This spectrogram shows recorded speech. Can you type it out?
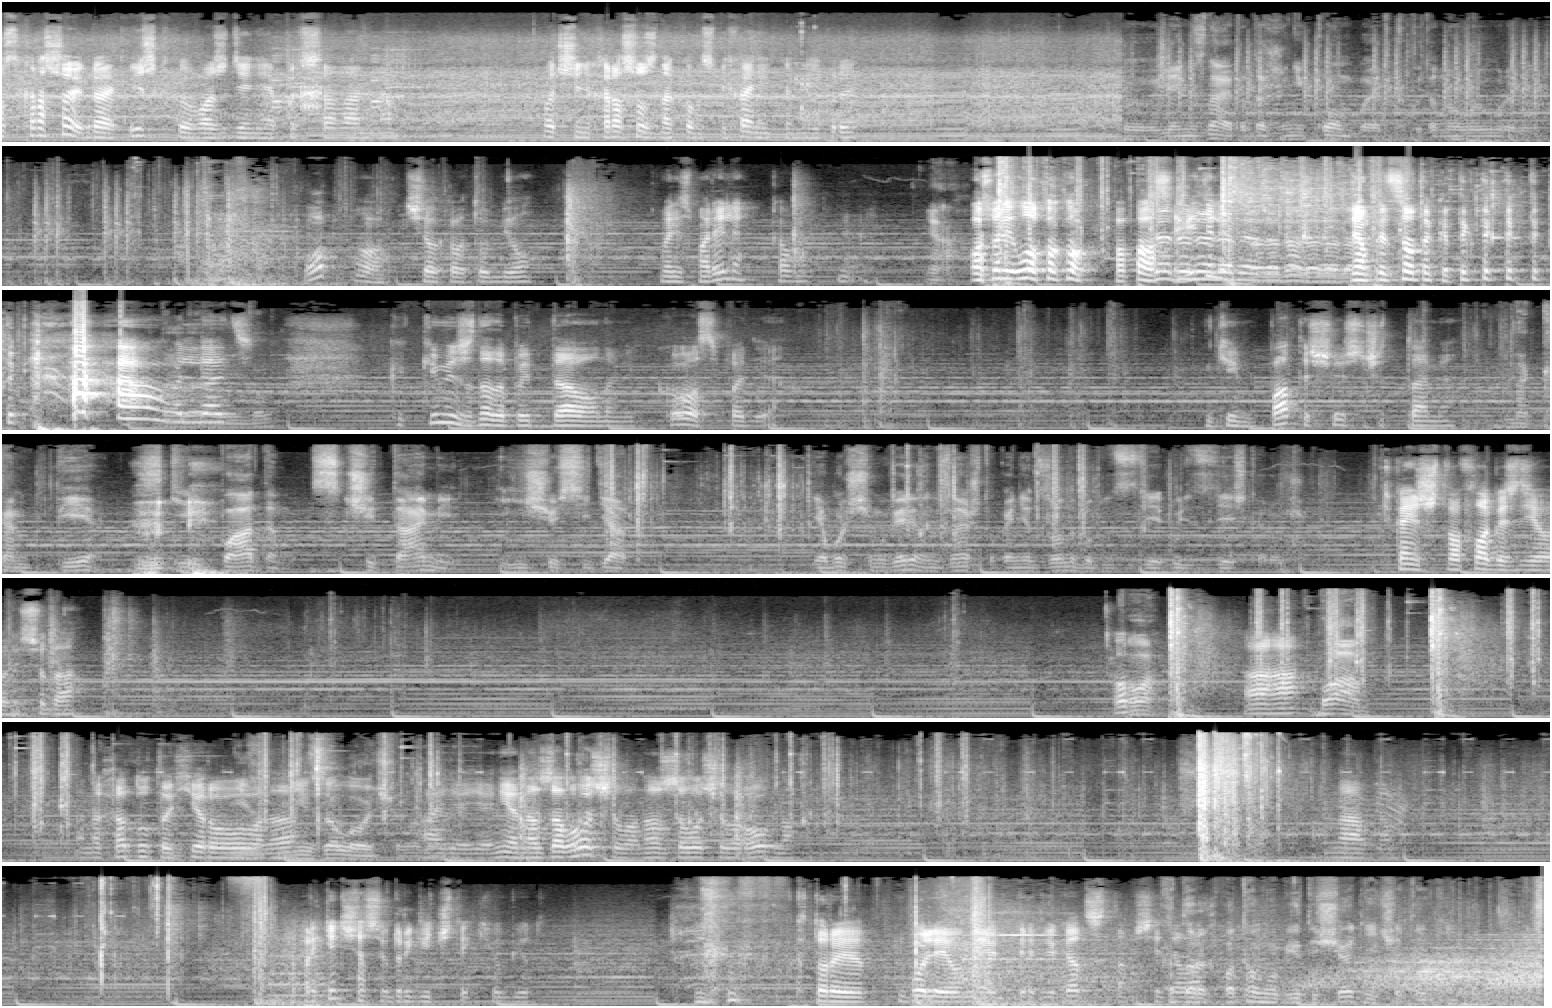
Просто хорошо играет, видишь, какое вождение профессиональное. Очень хорошо знаком с механиками игры. Я не знаю, это даже не комбо, это какой-то новый уровень. Оп! О, чел кого-то убил. Вы не смотрели? Кого? Не. О, смотри, лок, лок, лок, попался, видели? Да-да-да-да-да-да-да. Прям прицел такой, тык-тык-тык-тык-тык. Ха-ха, да. Какими же надо быть даунами, господи. Геймпад еще и с читами. На компе с геймпадом, с читами и еще сидят. Я больше чем уверен, они знают, что конец зоны будет здесь, будет здесь, короче. Конечно, два флага сделали сюда. Оп. О, Ага. бам! А на ходу-то херово, не, да? не залочено. да. Ай-яй-яй. Не, нас залочило, нас залочило ровно. На, блин. А прикиньте, сейчас их другие читаки убьют. Которые более умеют передвигаться, там все дела. Которых потом убьют еще одни читаки. И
